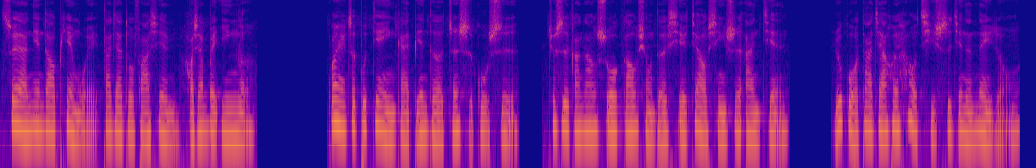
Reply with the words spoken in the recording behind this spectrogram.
虽然念到片尾，大家都发现好像被阴了。关于这部电影改编的真实故事。就是刚刚说高雄的邪教刑事案件，如果大家会好奇事件的内容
